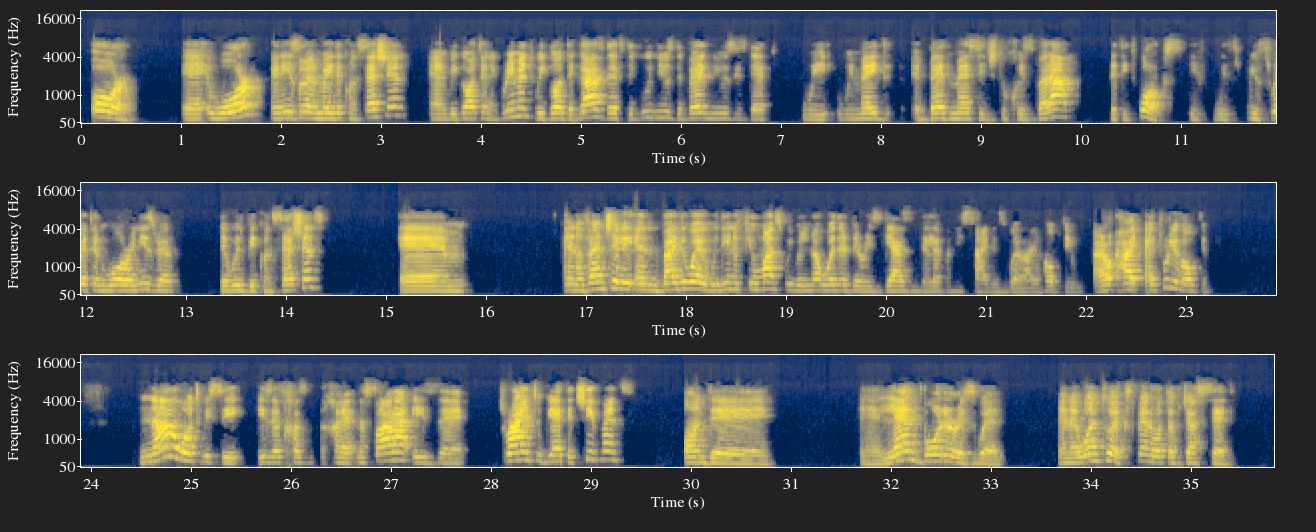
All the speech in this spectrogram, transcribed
or a war, and Israel made a concession, and we got an agreement. We got the gas. That's the good news. The bad news is that we we made a bad message to Hezbollah that it works. If we, you threaten war in Israel, there will be concessions. Um, and eventually, and by the way, within a few months, we will know whether there is gas in the Lebanese side as well. I hope they, I, I, truly hope they. Now what we see is that Nasrallah is uh, trying to get achievements on the uh, land border as well. And I want to explain what I've just said.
